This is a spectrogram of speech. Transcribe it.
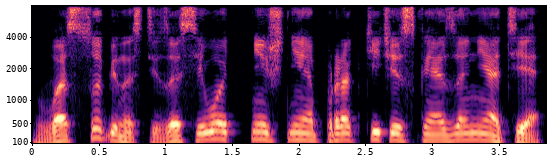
В особенности за сегодняшнее практическое занятие.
